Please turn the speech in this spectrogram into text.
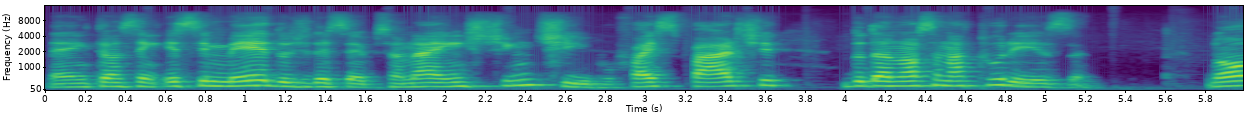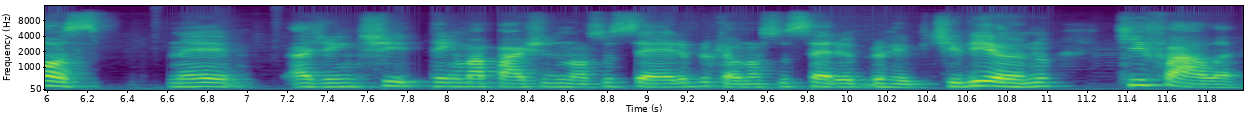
Né? Então, assim, esse medo de decepcionar é instintivo, faz parte do, da nossa natureza. Nós, né, a gente tem uma parte do nosso cérebro, que é o nosso cérebro reptiliano, que fala,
